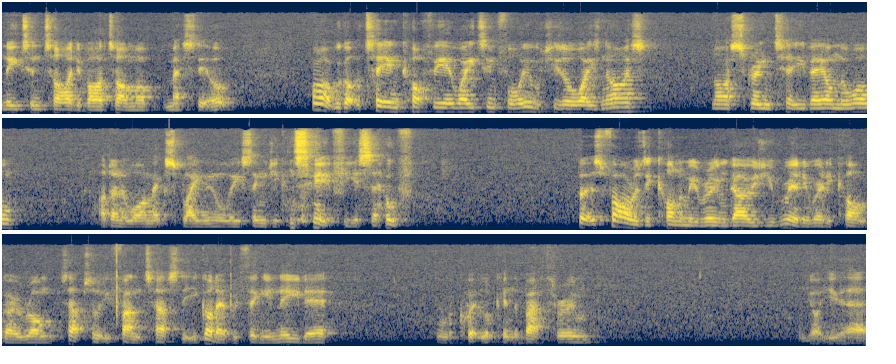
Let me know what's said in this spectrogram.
neat and tidy by the time I've messed it up. Alright, we've got the tea and coffee here waiting for you, which is always nice. Nice screen TV on the wall. I don't know why I'm explaining all these things, you can see it for yourself. But as far as economy room goes, you really, really can't go wrong. It's absolutely fantastic. You've got everything you need here. Have a quick look in the bathroom. You got your uh,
